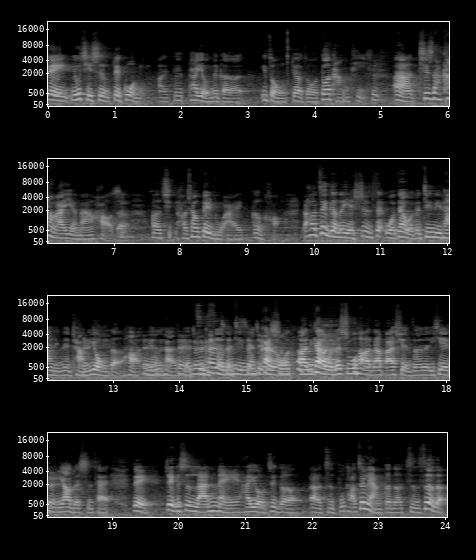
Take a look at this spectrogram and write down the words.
对，尤其是对过敏啊，它它有那个一种叫做多糖体，是。啊、呃，其实它抗癌也蛮好的，呃，其好像对乳癌更好。然后这个呢，也是在我在我的精力汤里面常用的哈，你看，对，紫色的精力看了我啊，你看我的书 哈，然后把它选择了一些你要的食材。对，这个是蓝莓，还有这个呃紫葡萄，这两个呢，紫色的，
